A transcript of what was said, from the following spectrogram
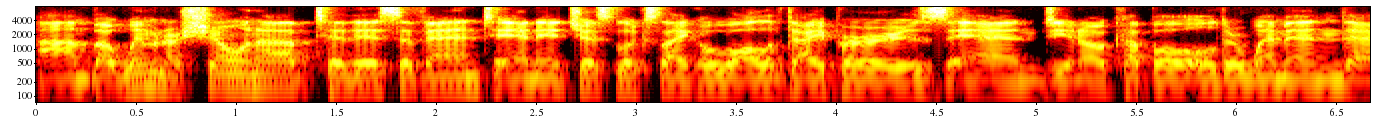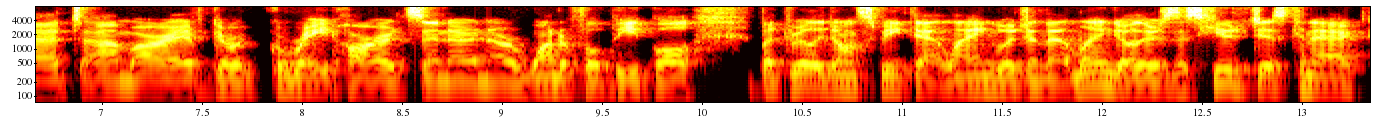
um, but women are showing up to this event and it just looks like a wall of diapers and you know a couple older women that um, are have great hearts and, and are wonderful people, but really don't speak that language and that lingo. There's this huge disconnect.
